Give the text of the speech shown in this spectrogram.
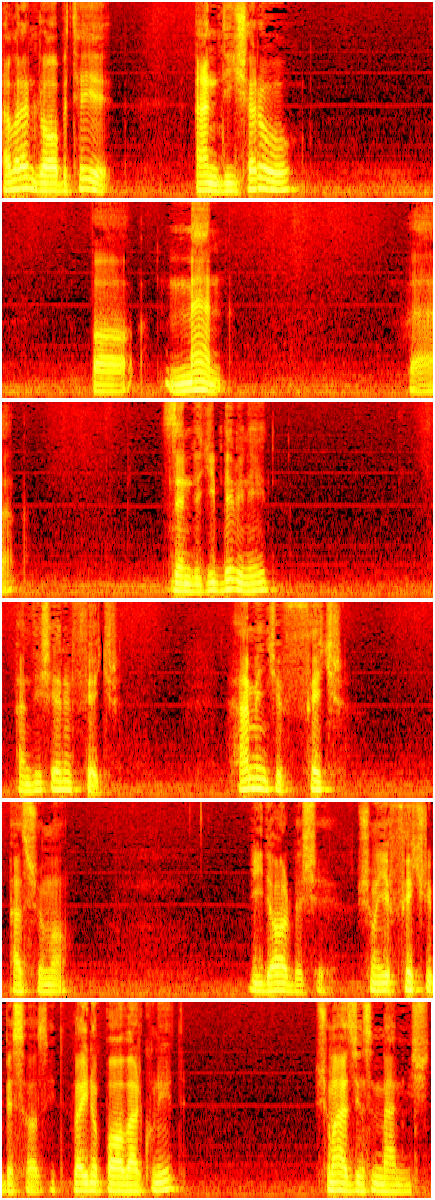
اولا رابطه اندیشه رو با من و زندگی ببینید. اندیشه یعنی فکر. همین که فکر از شما بیدار بشه. شما یه فکری بسازید و اینو باور کنید شما از جنس من میشید.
